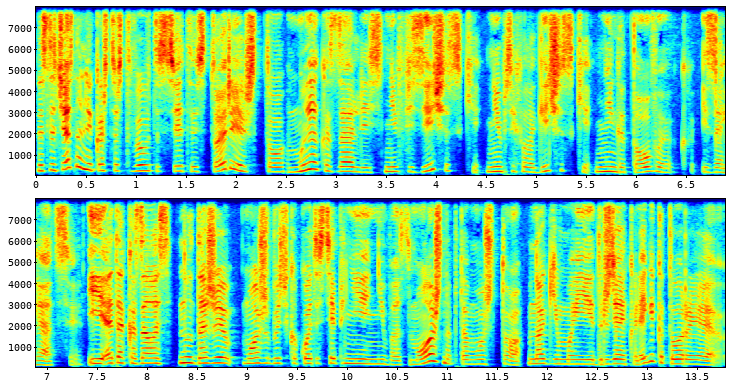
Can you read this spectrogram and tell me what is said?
Если честно, мне кажется, что вывод из всей этой истории, что мы оказались не физически, не психологически не готовы к изоляции. И это оказалось, ну, даже, может быть, в какой-то степени невозможно, потому что многие мои друзья и коллеги, которые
